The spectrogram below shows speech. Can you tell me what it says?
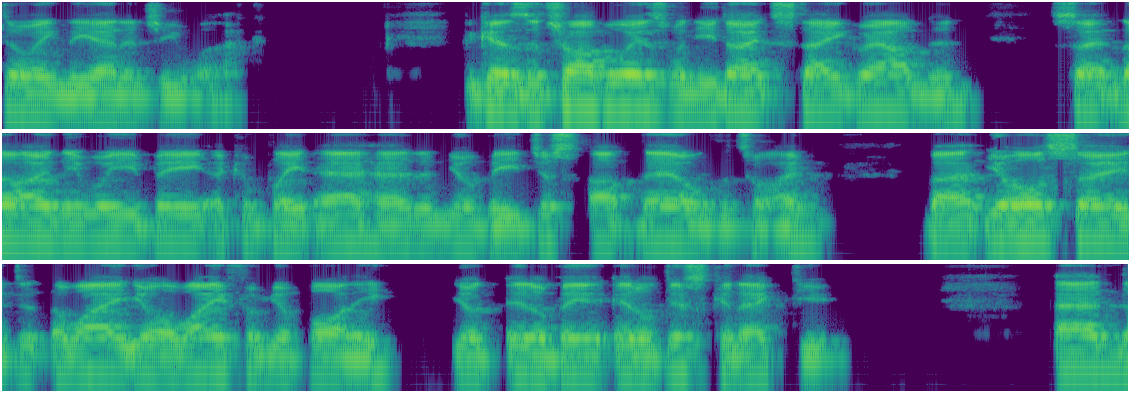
doing the energy work. Because the trouble is when you don't stay grounded, so not only will you be a complete airhead and you'll be just up there all the time, but you're also away, you're away from your body. You'll, it'll be, it'll disconnect you. And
